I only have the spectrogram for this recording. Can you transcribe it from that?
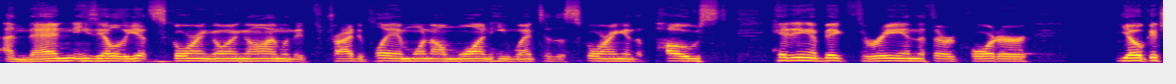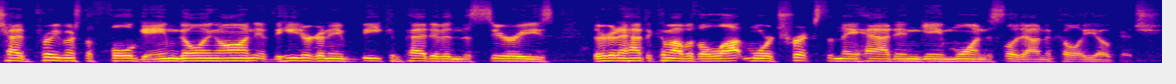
and then he's able to get scoring going on. When they tried to play him one on one, he went to the scoring in the post, hitting a big three in the third quarter. Jokic had pretty much the full game going on. If the Heat are going to be competitive in the series, they're going to have to come up with a lot more tricks than they had in game one to slow down Nikola Jokic.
